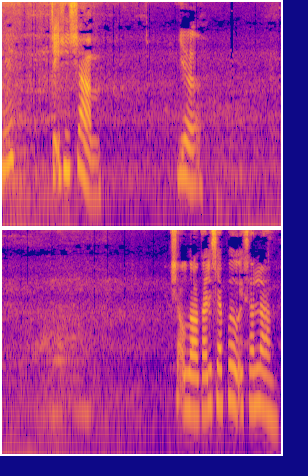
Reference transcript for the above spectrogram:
Okay. Cik Hisham. Ya. Yeah. InsyaAllah. Kalau siapa, salam.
